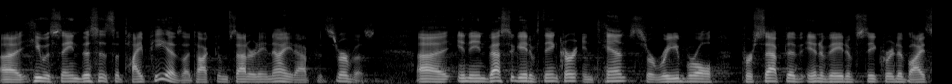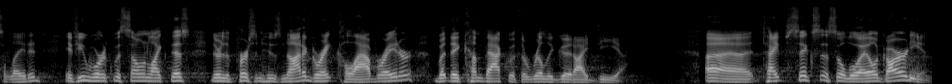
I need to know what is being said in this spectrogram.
uh, he was saying this is the type he is i talked to him saturday night after the service uh, in the investigative thinker, intense, cerebral, perceptive, innovative, secretive, isolated. If you work with someone like this, they're the person who's not a great collaborator, but they come back with a really good idea. Uh, type six is a loyal guardian.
